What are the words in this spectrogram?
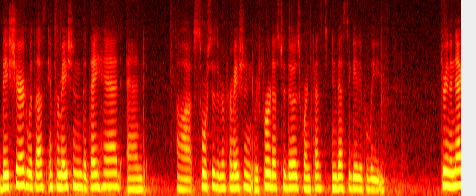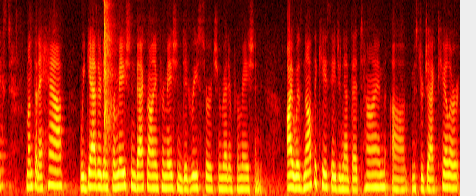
they shared with us information that they had and uh, sources of information, referred us to those for invest- investigative leads. During the next month and a half, we gathered information, background information, did research, and read information. I was not the case agent at that time. Uh, Mr. Jack Taylor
